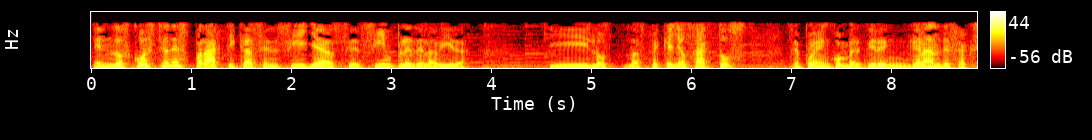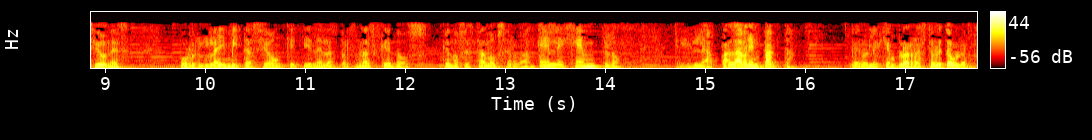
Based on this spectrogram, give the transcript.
en las cuestiones prácticas, sencillas, eh, simples de la vida. Y los, los pequeños actos se pueden convertir en grandes acciones por la imitación que tienen las personas que nos, que nos están observando. El ejemplo. Eh, la palabra impacta, pero el ejemplo arrastra. Ahorita volvemos.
